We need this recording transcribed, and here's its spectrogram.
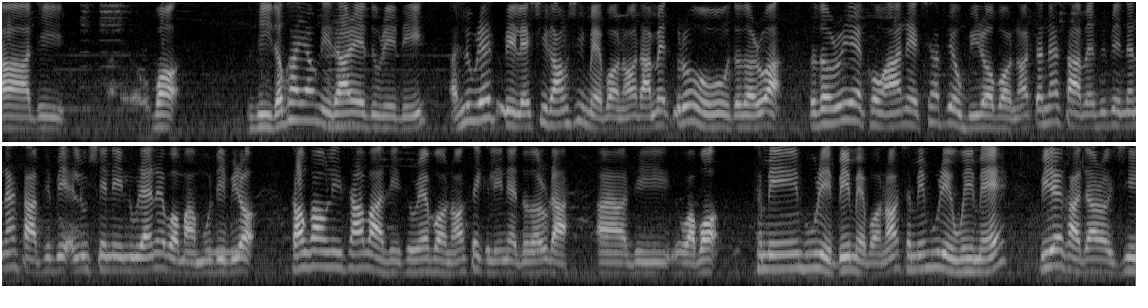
အာဒီပေါ့ဒီဒုက္ခရောက်နေကြတဲ့သူတွေဒီအ လှူတဲ့သူတွေလည်းရှိကောင်းရှိမယ်ပေါ့နော်ဒါပေမဲ့သူတို့ကိုတော်တော်တို့ကတော်တော်တို့ရဲ့ခုံအားနဲ့ချက်ပြုတ်ပြီးတော့ပေါ့နော်တနက်စာပဲဖြစ်ဖြစ်နက်နက်စာဖြစ်ဖြစ်အလူရှင်တွေလူတန်းတဲ့ပေါ်မှာမူတည်ပြီးတော့ကောင်းကောင်းလေးစားပါစေဆိုရဲပေါ့နော်စိတ်ကလေးနဲ့တော်တော်တို့ဒါအာဒီဟိုပါပေါ့သမင်းဘူးတွေပေးမယ်ပေါ့နော်သမင်းဘူးတွေဝေမယ်ပြီးတဲ့အခါကျတော့ရေ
